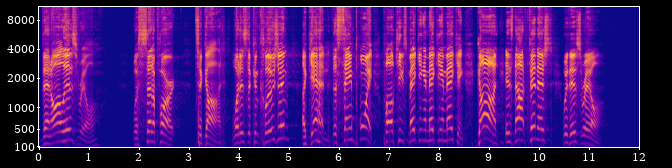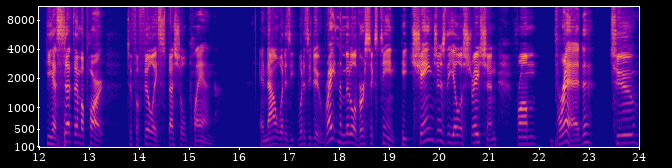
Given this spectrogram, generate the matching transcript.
then all Israel was set apart to God. What is the conclusion? Again, the same point Paul keeps making and making and making. God is not finished with Israel. He has set them apart to fulfill a special plan. And now what does he what does he do? Right in the middle of verse 16, he changes the illustration from bread to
